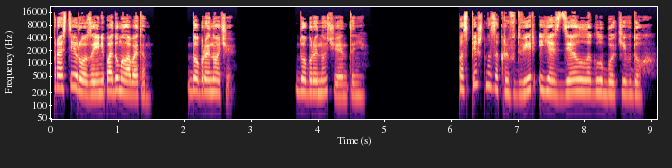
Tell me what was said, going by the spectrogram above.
Прости, Роза, я не подумал об этом. Доброй ночи». «Доброй ночи, Энтони». Поспешно закрыв дверь, я сделала глубокий вдох.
